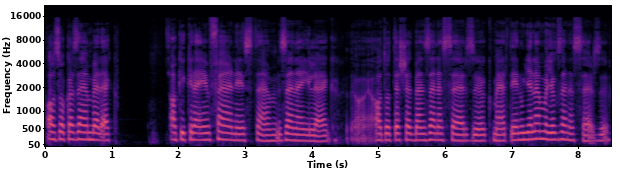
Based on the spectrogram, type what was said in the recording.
azok az emberek, akikre én felnéztem zeneileg, adott esetben zeneszerzők, mert én ugye nem vagyok zeneszerző.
